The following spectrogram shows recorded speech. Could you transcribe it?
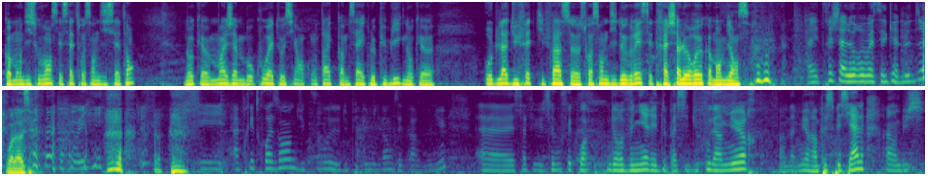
comme on dit souvent, c'est 7-77 ans. Donc euh, moi j'aime beaucoup être aussi en contact comme ça avec le public. Donc euh, au-delà du fait qu'il fasse euh, 70 degrés, c'est très chaleureux comme ambiance. Ah, très chaleureux, ouais, c'est le cas de le dire. voilà. Oui. Et après trois ans, du coup, euh, depuis 2020, vous êtes pas revenu. Euh, ça, fait, ça vous fait quoi de revenir et de passer du coup d'un mur, enfin d'un mur un peu spécial, à un bus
